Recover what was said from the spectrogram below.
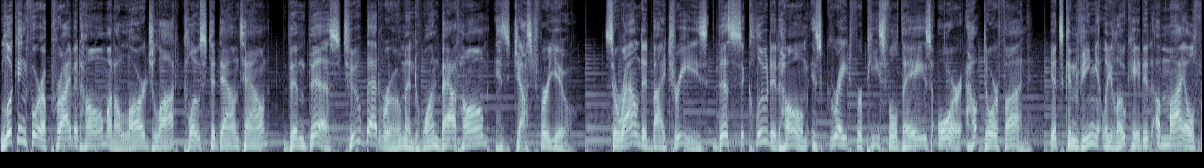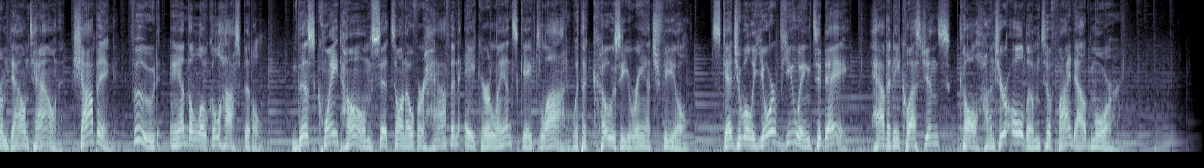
Looking for a private home on a large lot close to downtown? Then this two bedroom and one bath home is just for you. Surrounded by trees, this secluded home is great for peaceful days or outdoor fun. It's conveniently located a mile from downtown, shopping, food, and the local hospital. This quaint home sits on over half an acre landscaped lot with a cozy ranch feel. Schedule your viewing today. Have any questions? Call Hunter Oldham to find out more.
